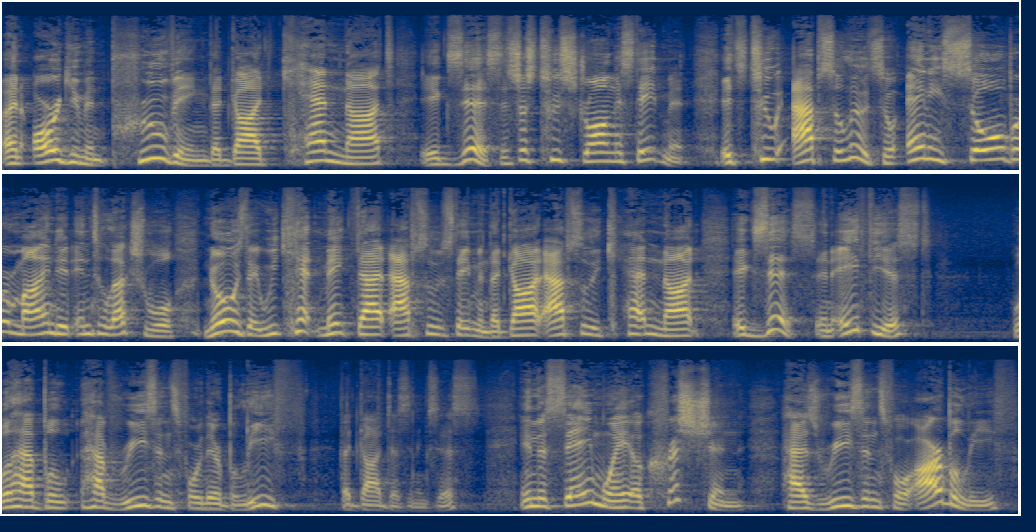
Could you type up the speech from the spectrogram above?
an argument proving that God cannot exist. It's just too strong a statement. It's too absolute. So any sober minded intellectual knows that we can't make that absolute statement, that God absolutely cannot exist. An atheist will have, have reasons for their belief that God doesn't exist. In the same way, a Christian has reasons for our belief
